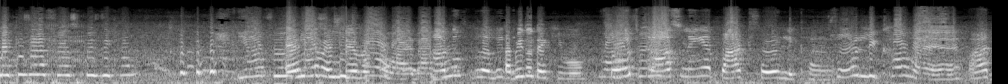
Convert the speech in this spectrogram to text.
मैं किसी फेस पे दिखा हाँ तो अभी तो देखी वो। फोर्थ क्लास नहीं है पार्ट फोर लिखा है। फोर लिखा हुआ है। पार्ट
